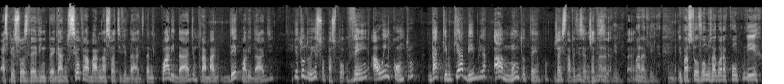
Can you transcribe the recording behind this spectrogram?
as pessoas devem empregar no seu trabalho, na sua atividade, também qualidade, um trabalho de qualidade. E tudo isso, pastor, vem ao encontro daquilo que a Bíblia há muito tempo já estava dizendo, já dizia. Maravilha, é. maravilha. Amém. E pastor, vamos agora concluir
